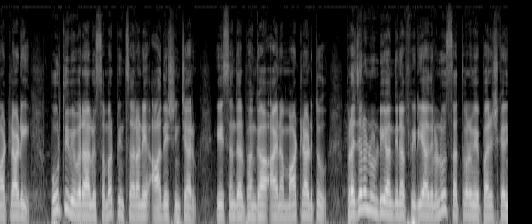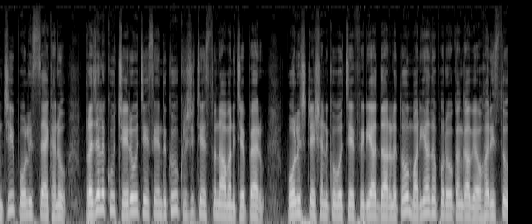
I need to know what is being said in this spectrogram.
మాట్లాడి పూర్తి వివరాలు సమర్పించాలని ఆదేశించారు. ఈ సందర్భంగా ఆయన మాట్లాడుతూ ప్రజల నుండి అందిన ఫిర్యాదులను సత్వరమే పరిష్కరించి పోలీస్ శాఖను ప్రజలకు చేరువ చేసేందుకు కృషి చేస్తున్నామని చెప్పారు. పోలీస్ స్టేషన్కు వచ్చే ఫిర్యాదుదారులతో మర్యాదపూర్వకంగా వ్యవహరిస్తూ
